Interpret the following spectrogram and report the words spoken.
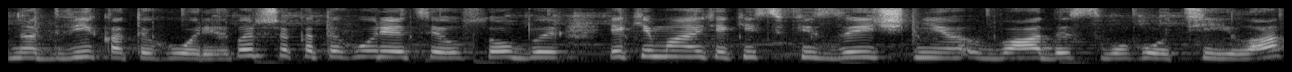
на дві категорії. Перша категорія це особи, які мають якісь фізичні вади свого тіла,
